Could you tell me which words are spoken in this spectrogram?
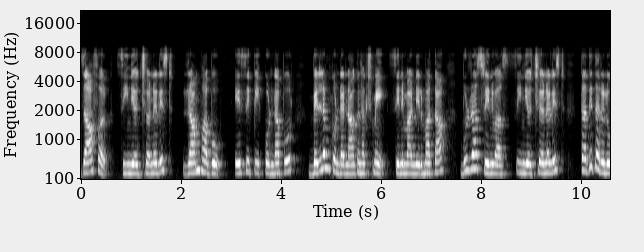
Jafar senior journalist Rambabu ACP Kondapur Bellamkonda Nagalakshmi cinema నిర్మాత బుర్రా శ్రీనివాస్ సీనియర్ జర్నలిస్ట్ తదితరులు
